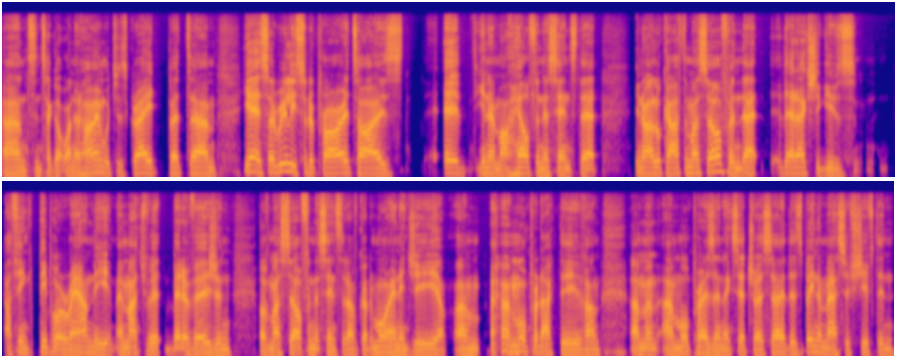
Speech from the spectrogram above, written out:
um, since I got one at home, which is great. But um, yeah, so really sort of prioritize, it, you know, my health in a sense that, you know, I look after myself, and that that actually gives. I think people around me a much better version of myself in the sense that I've got more energy, I'm, I'm more productive, I'm, I'm, I'm more present, etc. So there's been a massive shift in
